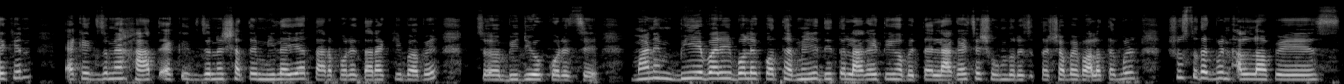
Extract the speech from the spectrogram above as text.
দেখেন, এক একজনের হাত এক একজনের সাথে মিলাইয়া তারপরে তারা কীভাবে ভিডিও করেছে। মানে বিয়ে বাড়ি বলে কথা, মেহেদি তো লাগাইতেই হবে। তাই লাগাইছে, সুন্দর হয়েছে। তাই সবাই ভালো থাকবেন, সুস্থ থাকবেন। আল্লাহ হাফেজ।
